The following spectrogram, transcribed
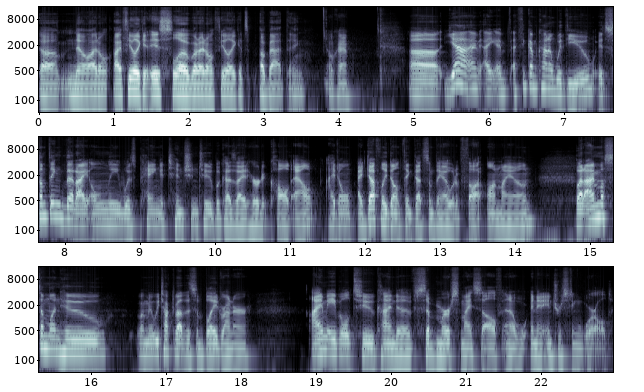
um, no, I don't. I feel like it is slow, but I don't feel like it's a bad thing. Okay. Uh, yeah, I, I, I think I'm kind of with you. It's something that I only was paying attention to because I'd heard it called out. I don't. I definitely don't think that's something I would have thought on my own. But I'm someone who. I mean, we talked about this with Blade Runner. I'm able to kind of submerge myself in a in an interesting world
